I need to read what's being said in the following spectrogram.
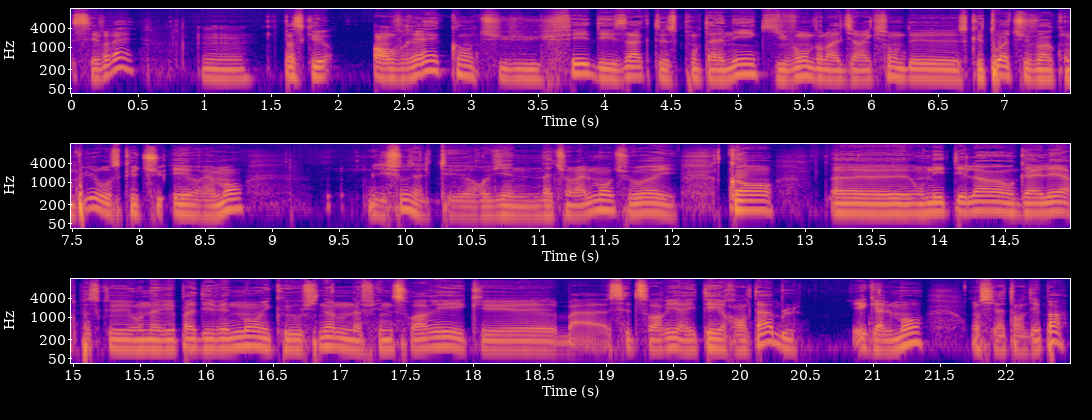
c'est vrai Mhm. parce que en vrai quand tu fais des actes spontanés qui vont dans la direction de ce que toi tu veux accomplir ou ce que tu es vraiment les choses elles te reviennent naturellement tu vois et quand euh, on était là en galère parce qu'on n'avait pas d'événement et qu'au final on a fait une soirée et que bah, cette soirée a été rentable également, on s'y attendait pas.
